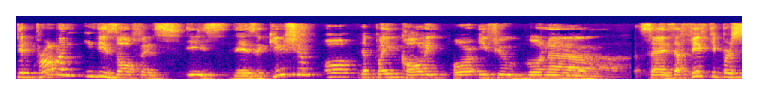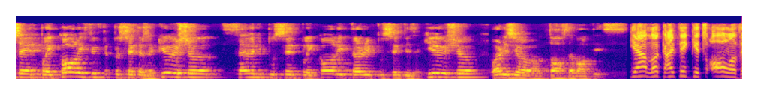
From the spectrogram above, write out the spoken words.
The problem in this offense is the execution or the play calling, or if you're gonna said it's a 50% play calling, 50% execution, 70% play calling, 30% execution. What is your thoughts about this? Yeah, look, I think it's all of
